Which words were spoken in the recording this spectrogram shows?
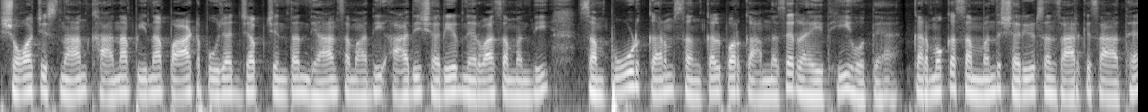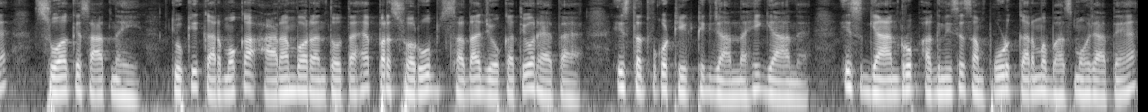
शौच, स्नान, खाना, पीना, पाठ, पूजा, जप, चिंतन, ध्यान, समाधि आदि शरीर निर्वाह संबंधी संपूर्ण कर्म संकल्प और कामना से रहित ही होते हैं। कर्मों का संबंध शरीर संसार के साथ है, स्व के साथ नहीं। क्योंकि कर्मों का आरंभ और अंत होता है, पर स्वरूप सदा ज्योकत्यो रहता है। इस तत्व को ठीक ठीक जानना ही ज्ञान है। इस ज्ञान रूप अग्नि से संपूर्ण कर्म भस्म हो जाते हैं,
